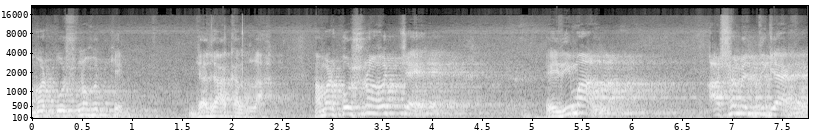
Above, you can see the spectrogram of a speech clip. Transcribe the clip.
আমার প্রশ্ন হচ্ছে, জাজাকাল্লাহ, আমার প্রশ্ন হচ্ছে এই রিমাল আসামের দিকে এখন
